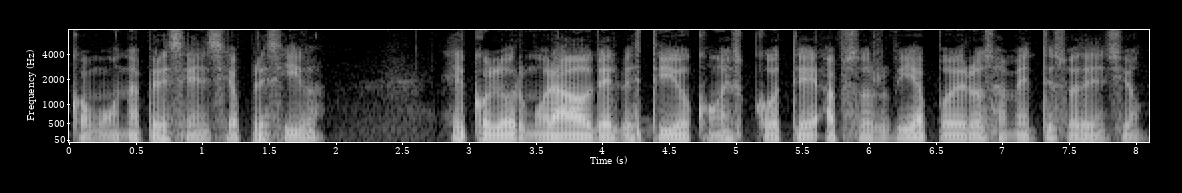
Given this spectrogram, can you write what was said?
como una presencia opresiva. El color morado del vestido con escote absorbía poderosamente su atención,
